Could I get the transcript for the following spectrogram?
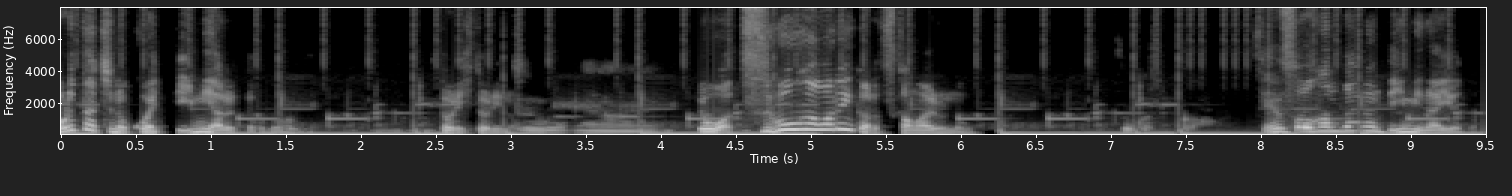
俺たちの声って意味あるってことなんだよ。一人一人の。うん。要は都合が悪いから捕まえるんだもん。そうか、そうか。戦争反対なんて意味ないよとか。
